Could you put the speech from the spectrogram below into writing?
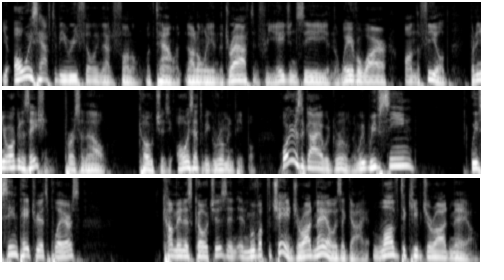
you always have to be refilling that funnel with talent, not only in the draft and free agency and the waiver wire on the field, but in your organization, personnel, coaches. You always have to be grooming people. Hoyer's a guy I would groom, and we, we've seen we've seen Patriots players come in as coaches and, and move up the chain. Gerard Mayo is a guy. Love to keep Gerard Mayo.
